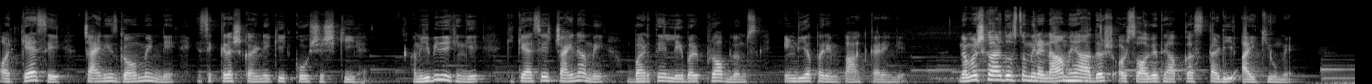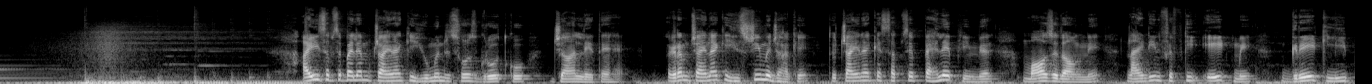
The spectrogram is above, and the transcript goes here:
और कैसे चाइनीज़ गवर्नमेंट ने इसे क्रश करने की कोशिश की है। हम ये भी देखेंगे कि कैसे चाइना में बढ़ते लेबर प्रॉब्लम्स इंडिया पर इम्पैक्ट करेंगे। नमस्कार दोस्तों, मेरा नाम है आदर्श और स्वागत है आपका स्टडी आईक्यू में। आइए सबसे पहले हम चाइना की ह्यूमन रिसोर्स ग्रोथ को जान लेते हैं। अगर हम चाइना की हिस्ट्री में झांकें तो चाइना के सबसे पहले प्रीमियर माओ जेडोंग ने 1958 में ग्रेट लीप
